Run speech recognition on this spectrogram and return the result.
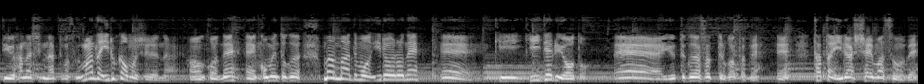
ていう話になってますまだいるかもしれない。あこれね、えーコメントくだまあまあでもいろいろね、えー聞聞いてるよと、えー言ってくださってる方ね、えー多々いらっしゃいますので、え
